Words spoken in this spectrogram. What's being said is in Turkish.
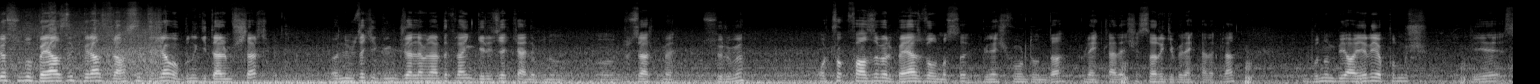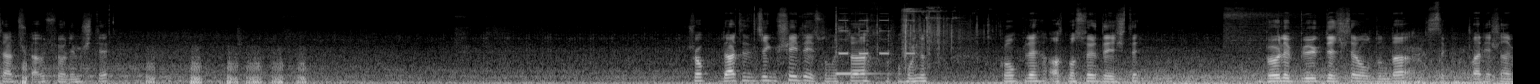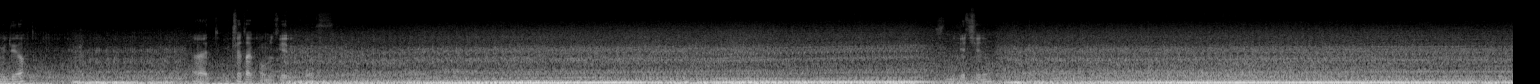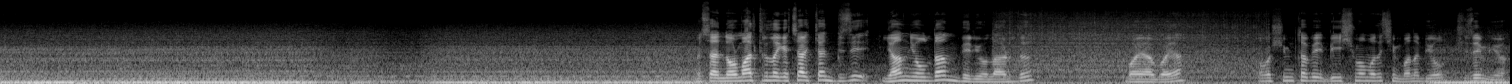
Biliyorsunuz bu beyazlık biraz rahatsız edici ama bunu gidermişler. Önümüzdeki güncellemelerde falan gelecek yani bunun e, düzeltme sürümü. O çok fazla böyle beyaz olması güneş vurduğunda renklerde işte sarı gibi renklerde falan. Bunun bir ayarı yapılmış diye Selçuk abi söylemişti. Çok dert edilecek bir şey değil sonuçta oyunun komple atmosferi değişti. Böyle büyük değişiklikler olduğunda sıkıntılar yaşanabiliyor. Evet, 3'e takmamız gerekiyor. Şimdi geçelim. Mesela normal tırla geçerken bizi yan yoldan veriyorlardı. Baya baya. Ama şimdi tabii bir işim olmadığı için bana bir yol çizemiyor.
